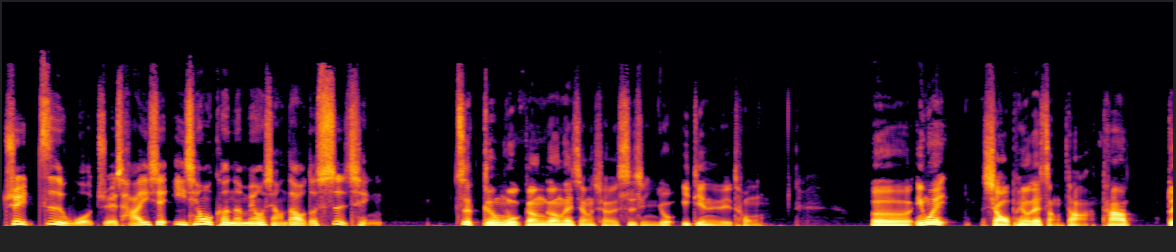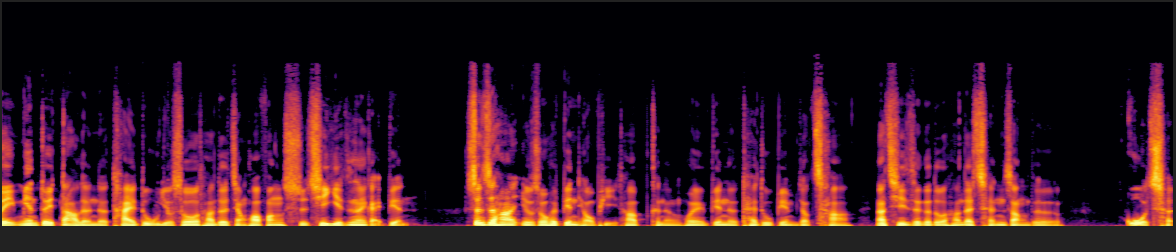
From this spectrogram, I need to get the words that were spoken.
去自我觉察一些以前我可能没有想到的事情。这跟我刚刚在讲小的事情有一点雷同。呃，因为小朋友在长大，他对面对大人的态度，有时候他的讲话方式其实也正在改变，甚至他有时候会变调皮，他可能会变得态度变比较差。那其实这个都是他在成长的过程，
